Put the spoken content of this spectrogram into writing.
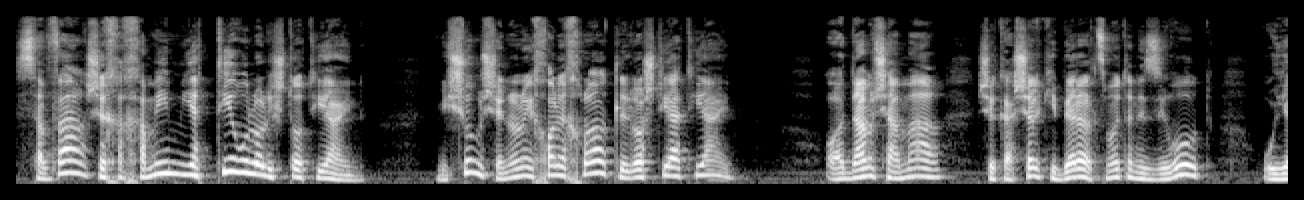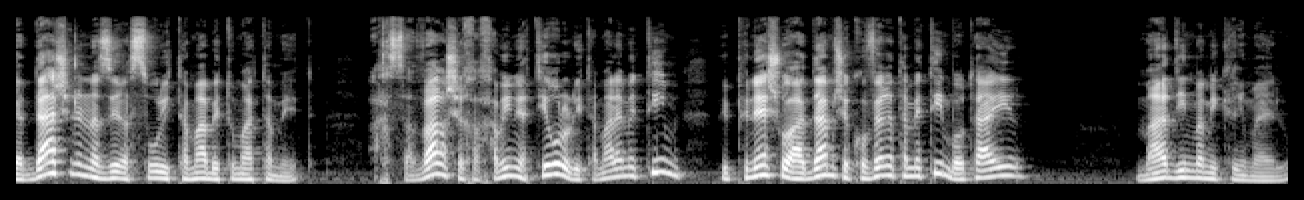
סבר שחכמים יתירו לו לשתות יין, משום שאיננו יכול לחלות ללא שתיית יין. או אדם שאמר שכאשר קיבל על עצמו את הנזירות, הוא ידע שלנזיר אסור להיטמע בטומאת המת, אך סבר שחכמים יתירו לו להיטמע למתים, מפני שהוא האדם שקובר את המתים באותה העיר. מה הדין במקרים האלו?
